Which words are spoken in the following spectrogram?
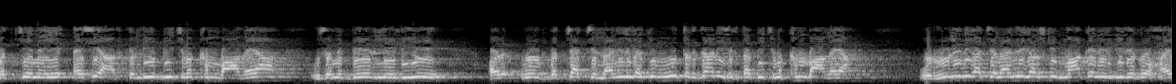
बच्चे ने ऐसे हाथ कर लिए, बीच में खंबा आ गया, उसने बेर ले लिए, और वो बच्चा चिल्लाने लगा कि मुँह तक जा नहीं सकता, बीच में खंबा आ गया। वो रोने लगा चलाने लगा, उसकी माँ कहने लगी, देखो, हाय,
